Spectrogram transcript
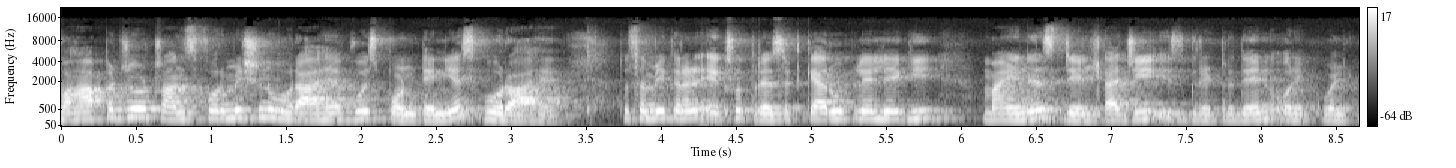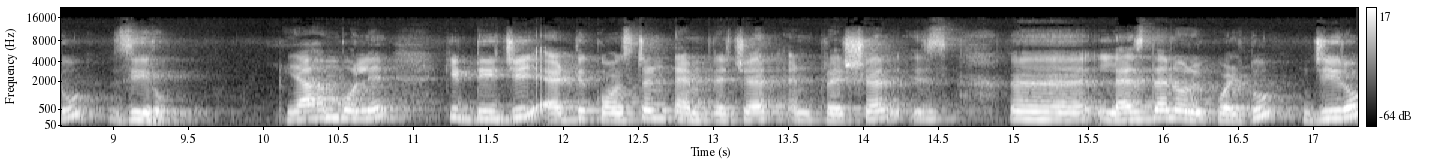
वहाँ पर जो ट्रांसफॉर्मेशन हो रहा है वो स्पॉन्टेनियस हो रहा है। तो समीकरण एक क्या रूप ले लेगी। Minus delta G is greater than और इक्वल टू ज़ीरो। या हम बोले कि D G at the constant temperature and pressure is less than और इक्वल टू ज़ीरो,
